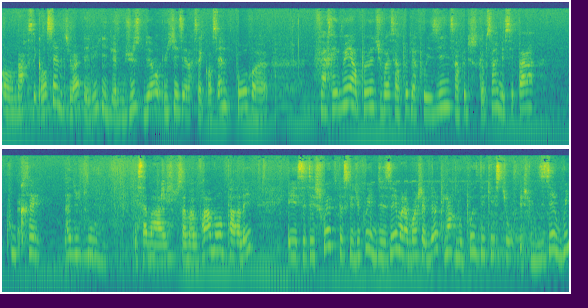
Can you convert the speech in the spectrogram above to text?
en art séquentiel, tu vois. Et lui, il aime juste bien utiliser l'art séquentiel pour euh, faire rêver un peu, tu vois. C'est un peu de la poésie, c'est un peu des choses comme ça, mais c'est pas concret, pas du tout. Et ça m'a, ça m'a vraiment parlé. Et c'était chouette parce que du coup, il me disait, voilà, moi j'aime bien que l'art nous pose des questions. Et je lui disais, oui,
